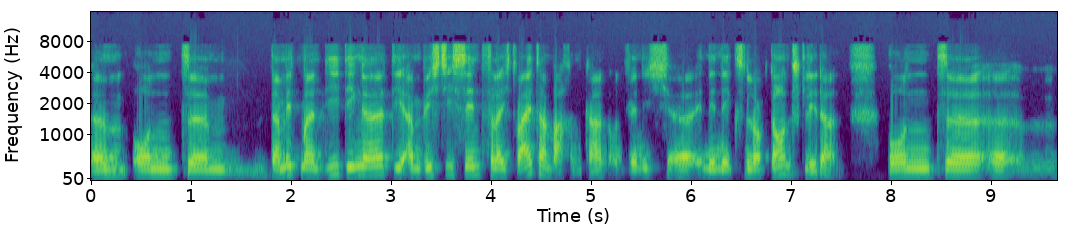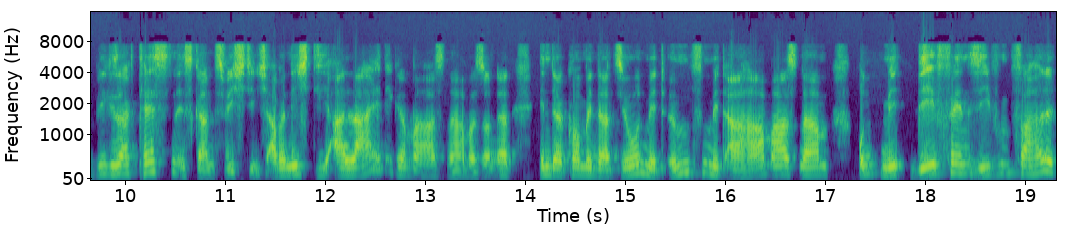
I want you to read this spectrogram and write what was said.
Ähm, und ähm, damit man die Dinge, die am wichtig sind, vielleicht weitermachen kann und wir nicht äh, in den nächsten Lockdown schlittern. Und äh, äh, wie gesagt, testen ist ganz wichtig, aber nicht die alleinige Maßnahme, sondern in der Kombination mit Impfen, mit Aha-Maßnahmen und mit defensivem Verhalten.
